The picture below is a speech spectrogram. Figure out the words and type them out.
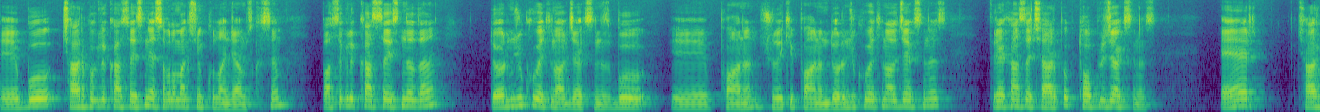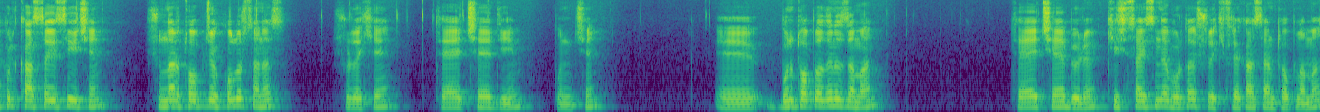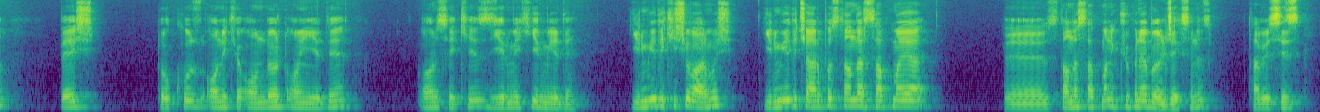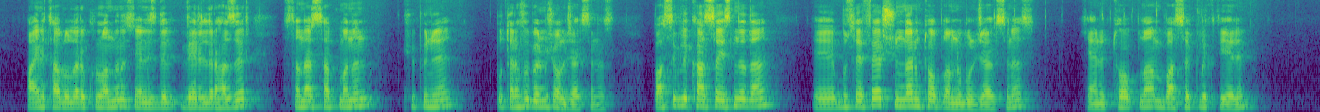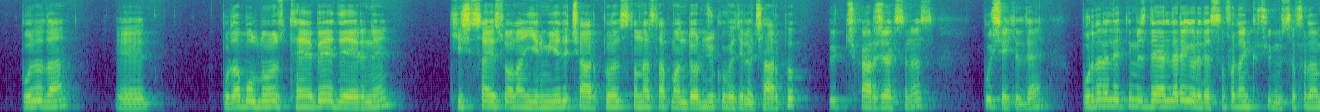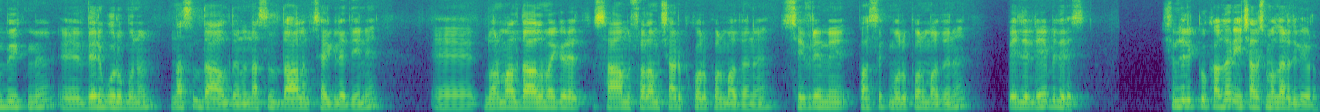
E, bu çarpıklık katsayısını hesaplamak için kullanacağımız kısım. Basıklık katsayısında da dördüncü kuvvetini alacaksınız bu e, puanın. Şuradaki puanın dördüncü kuvvetini alacaksınız. Frekansla çarpıp toplayacaksınız. Eğer çarpıklık katsayısı için şunları toplayacak olursanız şuradaki TC diyeyim bunun için. E, bunu topladığınız zaman TC bölü kişi sayısı ne burada? Şuradaki frekansların toplamı 5, 9, 12, 14, 17, 18, 22, 27. 27 kişi varmış. 27 çarpı standart sapmaya e, standart sapmanın küpüne böleceksiniz. Tabii siz aynı tabloları kullandığınız için elinizde veriler hazır. Standart sapmanın küpüne bu tarafı bölmüş olacaksınız. Basıklık katsayısında da E, bu sefer şunların toplamını bulacaksınız. Yani toplam basıklık diyelim. Burada da e, burada bulduğunuz TB değerini kişi sayısı olan 27 çarpı standart sapmanın 4. kuvvetiyle çarpıp 3 çıkaracaksınız. Bu şekilde. Buradan elde ettiğimiz değerlere göre de sıfırdan küçük mü, sıfırdan büyük mü e, veri grubunun nasıl dağıldığını, nasıl dağılım sergilediğini, e, normal dağılıma göre sağ mı sola mı çarpık olup olmadığını, sivri mi, basık mı olup olmadığını belirleyebiliriz. Şimdilik bu kadar. İyi çalışmalar diliyorum.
